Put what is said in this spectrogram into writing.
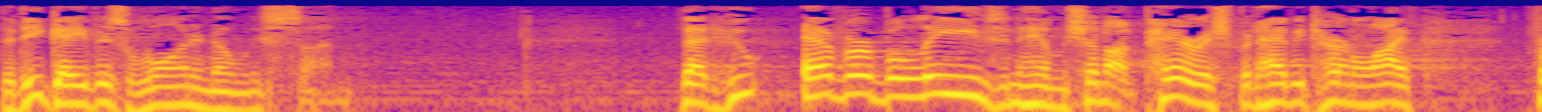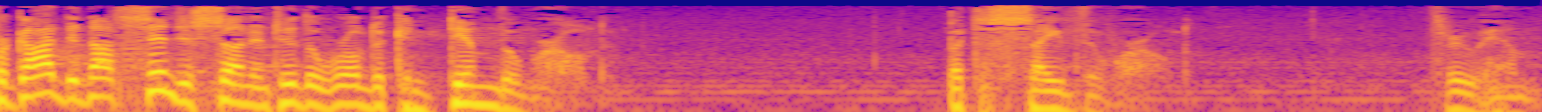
that he gave his one and only Son, that whoever believes in him shall not perish but have eternal life. For God did not send his Son into the world to condemn the world, but to save the world through him.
